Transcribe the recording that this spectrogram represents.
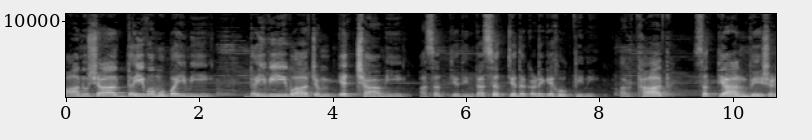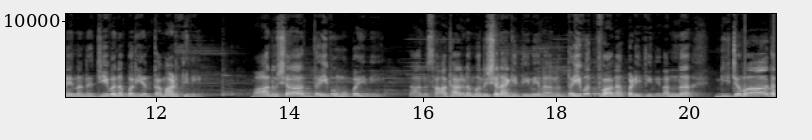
ಮಾನುಷ ದೈವಮುಪೈಮಿ ದೈವೀ ವಾಚಂ ಯಚ್ಛಾಮಿ ಅಸತ್ಯದಿಂದ ಸತ್ಯದ ಕಡೆಗೆ ಹೋಗ್ತೀನಿ। ಅರ್ಥಾತ್ ಸತ್ಯಾನ್ವೇಷಣೆ ನನ್ನ ಜೀವನ ಪರ್ಯಂತ ಮಾಡ್ತೀನಿ। ಮಾನುಷ ದೈವಮುಪೈಮಿ ನಾನು ಸಾಧಾರಣ ಮನುಷ್ಯನಾಗಿದ್ದೀನಿ, ನಾನು ದೈವತ್ವನ ಪಡಿತೀನಿ। ನನ್ನ ನಿಜವಾದ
